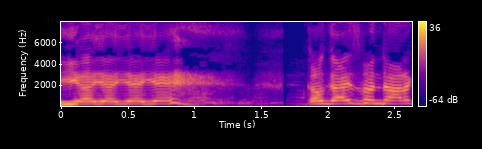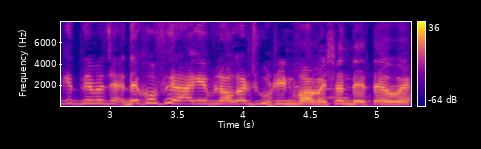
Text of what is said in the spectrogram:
या या या या कल गाइस भंडारा कितने बजे? देखो फिर आगे ब्लॉगर झूठी इन्फॉर्मेशन देते हुए।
